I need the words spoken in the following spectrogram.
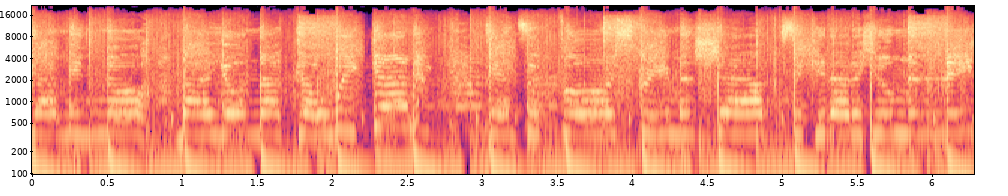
闇の真夜中 Weekend. Dance the floor, scream and shout. 赤裸々 human nature.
